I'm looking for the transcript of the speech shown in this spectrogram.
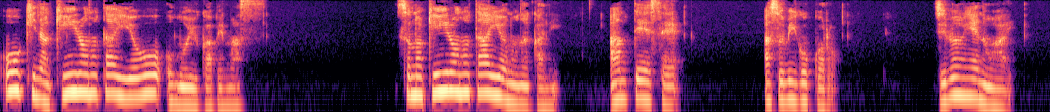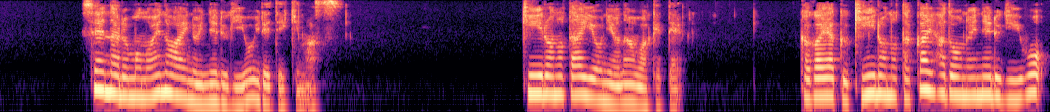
大きな金色の太陽を思い浮かべます。その金色の太陽の中に安定性、遊び心、自分への愛、聖なるものへの愛のエネルギーを入れていきます。金色の太陽に穴を開けて、輝く金色の高い波動のエネルギーを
